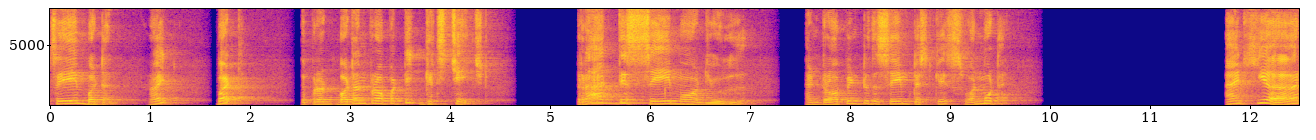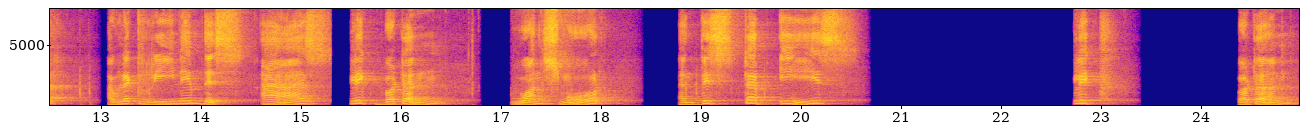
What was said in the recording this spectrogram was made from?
same button right? But the button property gets changed drag this same module and drop into the same test case one more time. And here I would like to rename this as click button once more. And this step is click button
